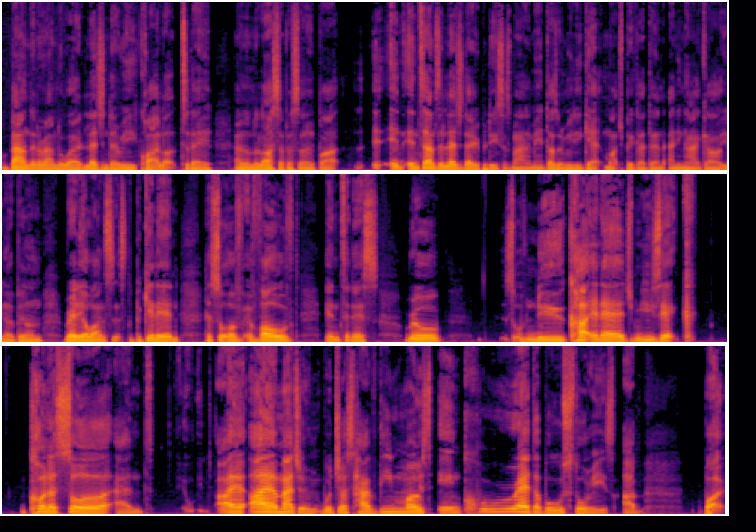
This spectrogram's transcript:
bounding around the word legendary quite a lot today and on the last episode, but in in terms of legendary producers, man, I mean, it doesn't really get much bigger than Annie Nightingale. You know, been on Radio One since the beginning, has sort of evolved into this real sort of new cutting edge music connoisseur and I I imagine would just have the most incredible stories. Um, but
